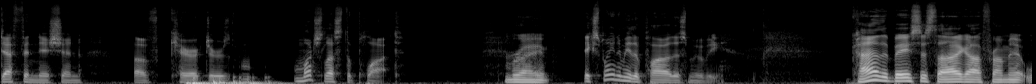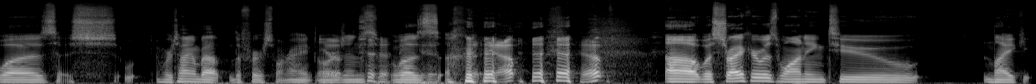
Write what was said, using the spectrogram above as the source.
definition of characters, m- much less the plot. Right. Explain to me the plot of this movie. Kind of the basis that I got from it was sh- we're talking about the first one, right? Yep. Origins was yep. Yep. uh was Stryker was wanting to like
